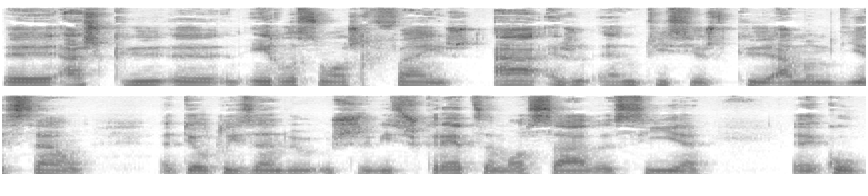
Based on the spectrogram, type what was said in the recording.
Uh, acho que uh, em relação aos reféns há, há, notícias de que há uma mediação, até utilizando os serviços secretos, a Mossad, a CIA, com,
